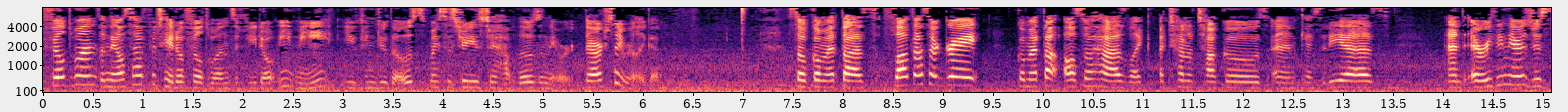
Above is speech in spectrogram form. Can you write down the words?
filled ones and they also have potato filled ones. If you don't eat meat, you can do those. My sister used to have those and they were, they're actually really good. So cometas, flautas are great. Gometa also has like a ton of tacos and quesadillas and everything there is just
